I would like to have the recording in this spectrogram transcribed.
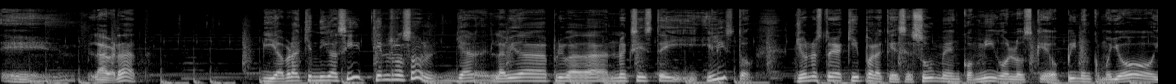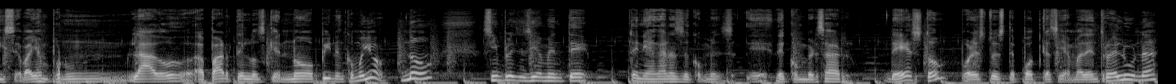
Eh, la verdad. Y habrá quien diga, sí, tienes razón, ya la vida privada no existe y, listo. Yo no estoy aquí para que se sumen conmigo los que opinen como yo y se vayan por un lado aparte los que no opinen como yo. No, simple y sencillamente tenía ganas de, eh, conversar de esto, por esto este podcast se llama Dentro de Luna,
